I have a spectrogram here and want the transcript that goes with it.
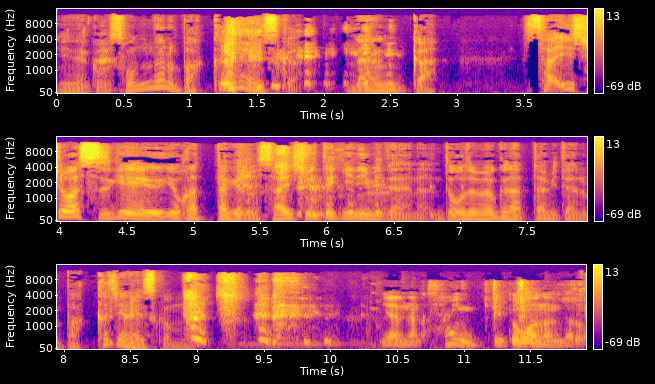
い。いや、なんかもうそんなのばっかりじゃないですか。なんか、最初はすげえ良かったけど、最終的にみたいな、どうでもよくなったみたいなのばっかじゃないですか、もう。いや、なんかサインってどうなんだろう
